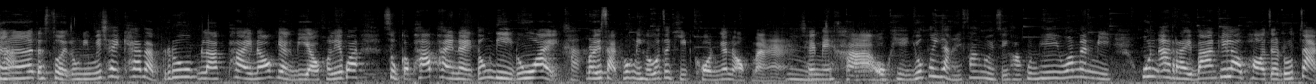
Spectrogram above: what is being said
ค่ะ เออแต่สวยตรงนี้ไม่ใช่แค่แบบรูปลักษณ์ภายนอกอย่างเดียว เขาเรียกว่าสุขภาพภายในต้องดีด้วย ค่ะบริษัทพวกนี้เขาก็จะคิดค้นกันออกมา อืมใช่ไหมถูกคะต้องโอเค ยกตัวอย่างให้ฟังหน่อยสิคะคุณพี่ว่ามันมีหุ้นอะไรบ้างที่เราพอจะรู้จัก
